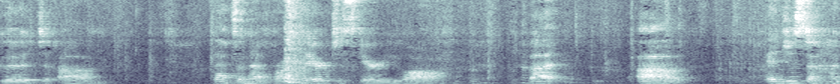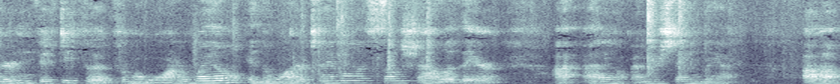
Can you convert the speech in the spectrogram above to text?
good, um, that's enough right there to scare you off. But, uh, and just hundred and fifty foot from a water well, and the water table is so shallow there. I, I don't understand that. Uh,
